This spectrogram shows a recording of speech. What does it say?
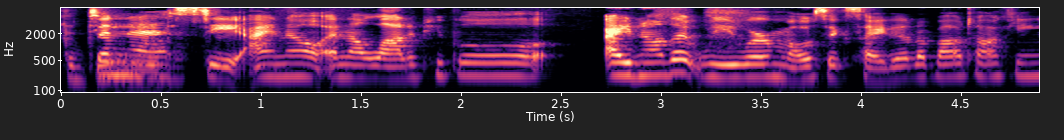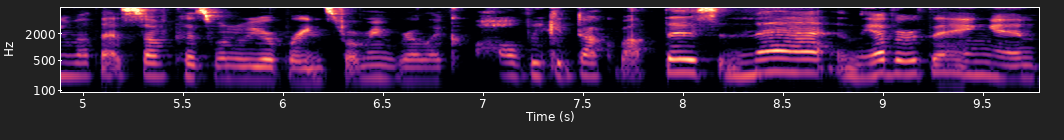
the, the nasty. I know, and a lot of people. I know that we were most excited about talking about that stuff because when we were brainstorming, we were like, "Oh, we can talk about this and that and the other thing." And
